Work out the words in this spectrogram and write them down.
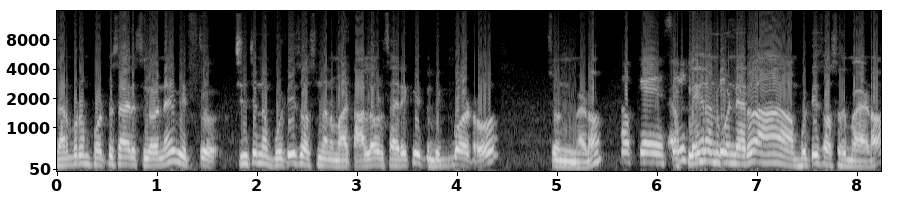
ధర్మపురం పట్టు సారీస్లోనే విత్ చిన్న చిన్న బుటీస్ వస్తుంది అనమాట ఆల్ ఓవర్ సారీకి విత్ బిగ్ బార్డర్ చూడండి మేడం ఓకే ప్లేన్ అనుకున్నారు. ఆ బుటీస్ వస్తుంది మేడం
